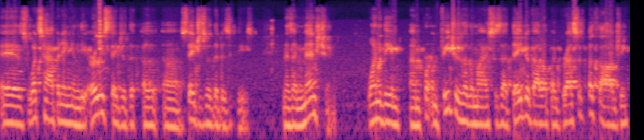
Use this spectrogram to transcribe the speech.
is what's happening in the early stage of the, uh, uh, stages of the disease. And as I mentioned, one of the important features of the mice is that they develop aggressive pathology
